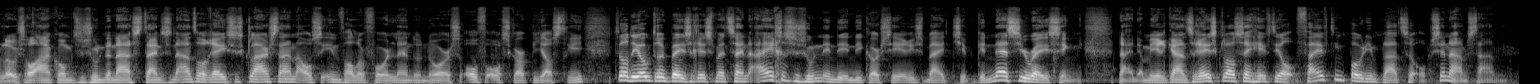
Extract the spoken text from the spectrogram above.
Palou zal aankomend seizoen daarnaast tijdens een aantal races klaarstaan als invaller voor Lando Norris of Oscar Piastri. Terwijl hij ook druk bezig is met zijn eigen seizoen in de IndyCar-series bij Chip Ganassi Racing. Nou, in de Amerikaanse raceklasse heeft hij al 15 podiumplaatsen op zijn naam staan.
